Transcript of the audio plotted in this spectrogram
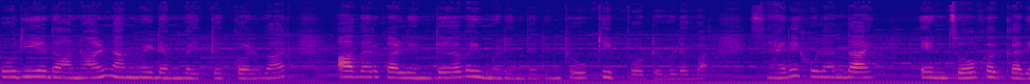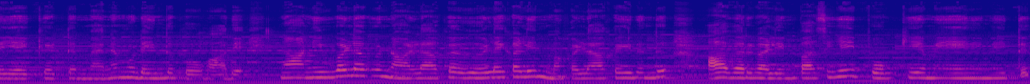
புதியதானால் நம்மிடம் வைத்து கொள்வார் அவர்களின் தேவை முடிந்ததும் தூக்கி போட்டு விடுவார். சரி குழந்தாய் என் சோக கதையை கேட்டு மனமுடைந்து போகாதே. நான் இவ்வளவு நாளாக ஏழைகளின் மகளாக இருந்து அவர்களின் பசியை போக்கியமையை நினைத்து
